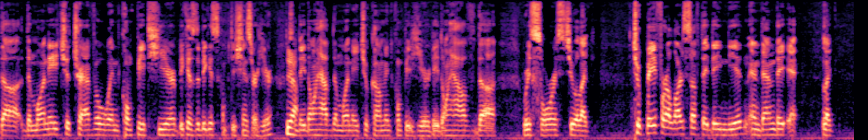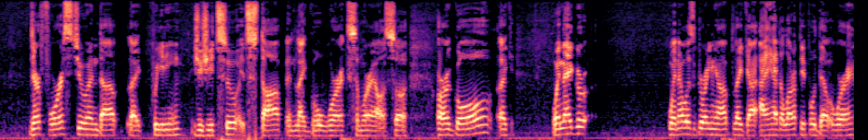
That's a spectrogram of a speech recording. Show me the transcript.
the the money to travel and compete here because the biggest competitions are here. Yeah. so they don't have the money to come and compete here. They don't have the resource to like to pay for a lot of stuff that they need and then they eh, like they're forced to end up like quitting jiu-jitsu it stop and like go work somewhere else. So our goal like when i grew when i was growing up like i, I had a lot of people that were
